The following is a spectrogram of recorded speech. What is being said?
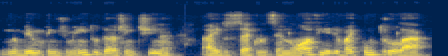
no meu entendimento, da Argentina aí do século XIX, e ele vai controlar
